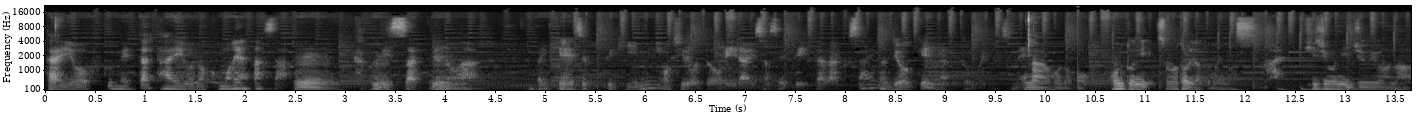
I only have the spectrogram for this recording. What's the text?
対応を含めた対応の細やかさ、うん、確実さっていうのは、うんっぱり継続的にお仕事を依頼させていただく際の条件になると思いますね。なるほど。本当にその通りだと思います。はい、非常に重要な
